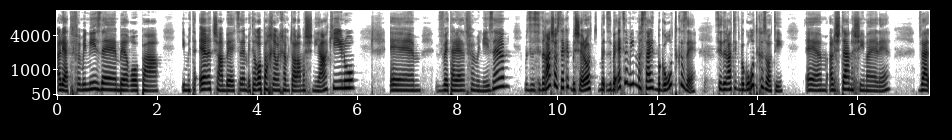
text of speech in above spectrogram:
עליית הפמיניזם באירופה. היא מתארת שם בעצם את אירופה אחרי מלחמת העולם השנייה, כאילו, אמ, ואת עליית הפמיניזם. וזו סדרה שעוסקת בשאלות, זה בעצם מין מסע התבגרות כזה, סדרת התבגרות כזאתי, אמ, על שתי הנשים האלה, ועל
